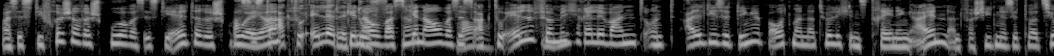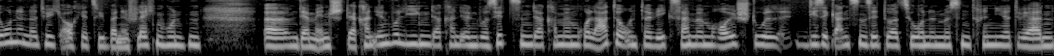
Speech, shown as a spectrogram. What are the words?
was ist die frischere Spur, was ist die ältere Spur. Was ist ja? der aktuellere genau, Duft, was, ne? Genau, was wow. ist aktuell für mhm. mich relevant und all diese Dinge baut man natürlich ins Training ein, dann verschiedene Situationen, natürlich auch jetzt wie bei den Flächenhunden. Ähm, der Mensch, der kann irgendwo liegen, der kann irgendwo sitzen, der kann mit dem Rollator unterwegs sein, mit dem Rollstuhl. Diese ganzen Situationen müssen trainiert werden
